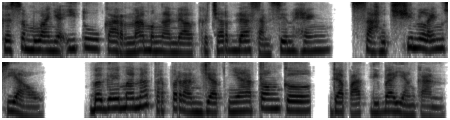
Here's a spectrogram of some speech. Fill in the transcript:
Kesemuanya itu karena mengandal kecerdasan Sin Heng, sahut Shin Leng Xiao. Bagaimana terperanjatnya Tongke, dapat dibayangkan.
